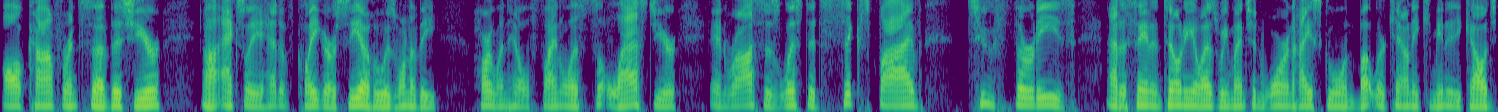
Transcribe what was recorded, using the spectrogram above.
All Conference uh, this year, uh, actually ahead of Clay Garcia, who was one of the Harlan Hill finalists last year. And Ross is listed 6'5, 230s out of San Antonio, as we mentioned, Warren High School and Butler County Community College.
